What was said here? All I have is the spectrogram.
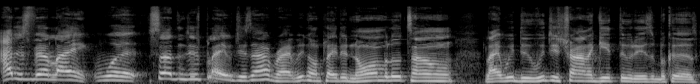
I just felt like what Southern just played was just all right. We're gonna play the normal tone like we do. We're just trying to get through this because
